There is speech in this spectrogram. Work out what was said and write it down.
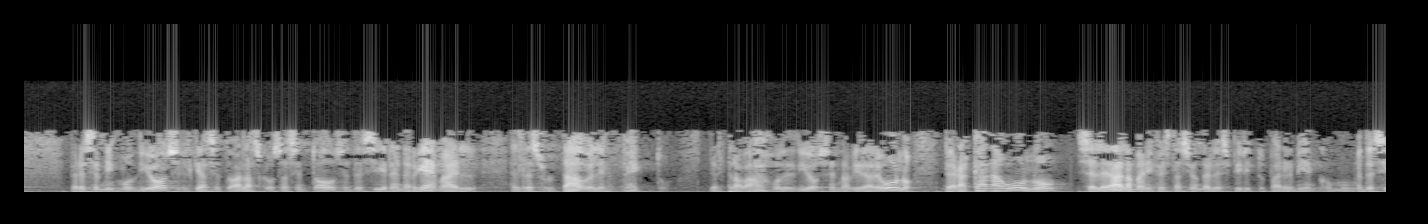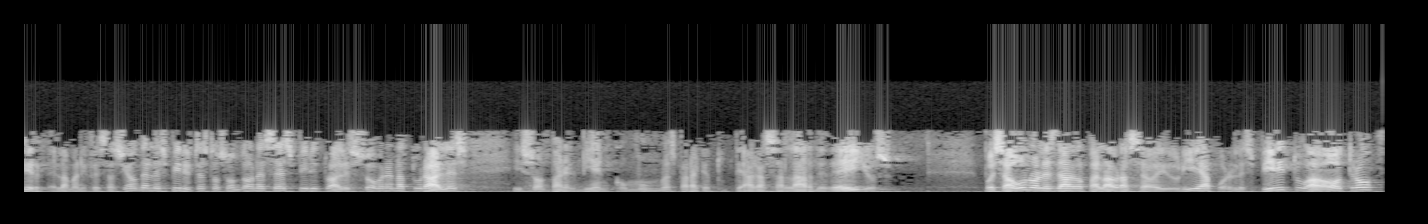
pero es el mismo Dios el que hace todas las cosas en todos, es decir, energema, el, el resultado, el efecto del trabajo de Dios en la vida de uno. Pero a cada uno se le da la manifestación del Espíritu para el bien común. Es decir, la manifestación del Espíritu, estos son dones espirituales, sobrenaturales, y son para el bien común, no es para que tú te hagas alarde de ellos. Pues a uno les dado palabra sabiduría por el Espíritu, a otro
